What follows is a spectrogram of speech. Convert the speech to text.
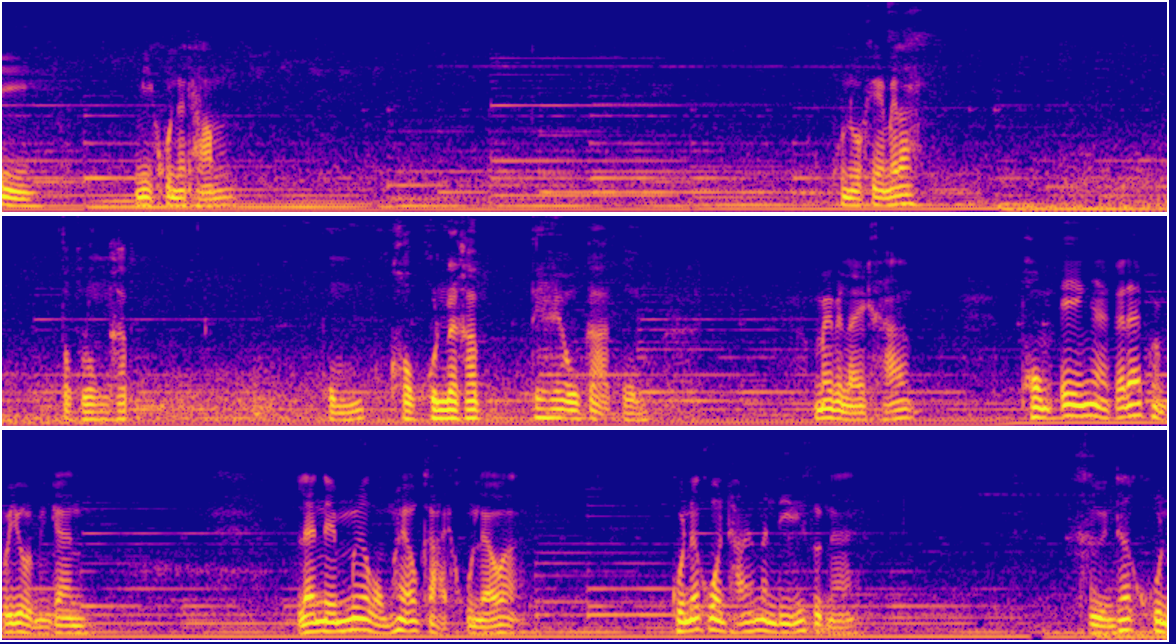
ดี มีคุณธรรม คุณโอเคไหมล่ะ ตกลงครับ ผมขอบคุณนะครับ ที่ให้โอกาสผม ไม่เป็นไรครับ ผมเองอะก็ได้ผลประโยชน์เหมือนกัน และในเมื่อผมให้โอกาสคุณแล้วอะ คุณก็ควรทำให้มันดีที่สุดนะ คืนถ้าคุณ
